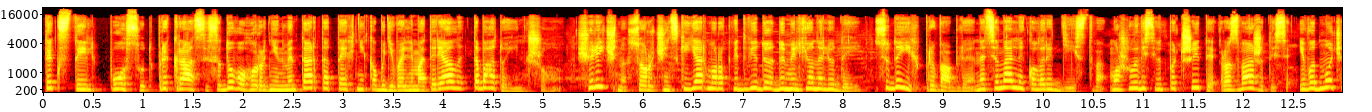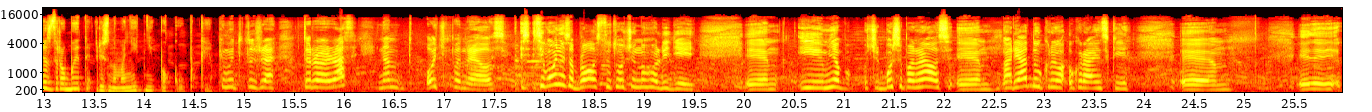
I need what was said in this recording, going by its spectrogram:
текстиль, посуд, прикраси, садово-городній інвентар та техніка, будівельні матеріали та багато іншого. Щорічно Сорочинський ярмарок відвідує до мільйона людей. Сюди їх приваблює національний колорит дійства, можливість відпочити, розважитися і водночас зробити різноманітні покупки. Мы тут уже второй раз, и нам тут очень понравилось. С- Сегодня собралось тут очень много людей. Э, И мне очень больше понравилось э, наряды укра- украинские, э, э,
